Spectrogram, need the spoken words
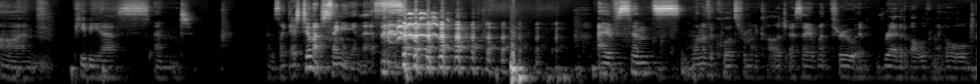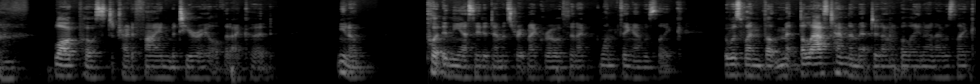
on PBS, and I was like, "There's too much singing in this." I have since one of the quotes from my college essay. I went through and read all of my old blog posts to try to find material that I could, you know, put in the essay to demonstrate my growth. And I one thing I was like, it was when the Met, the last time the Met did Anna Bolena, and I was like,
